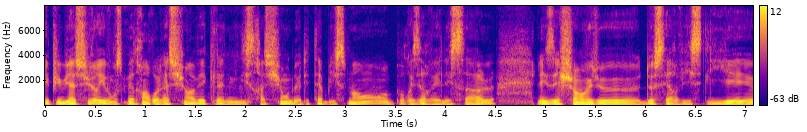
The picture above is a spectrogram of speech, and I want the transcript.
Et puis, bien sûr, ils vont se mettre en relation avec l'administration de l'établissement pour réserver les salles, les échanges de services liés,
